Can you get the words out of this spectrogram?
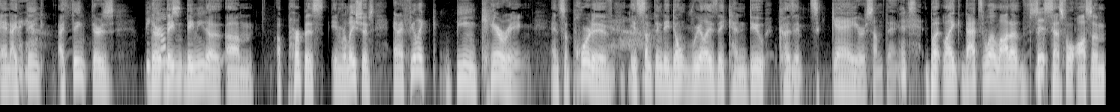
And I think I think there's there they they need a um a purpose in relationships. And I feel like being caring and supportive is something they don't realize they can do because it's gay or something. It's- but like that's what a lot of successful, awesome,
